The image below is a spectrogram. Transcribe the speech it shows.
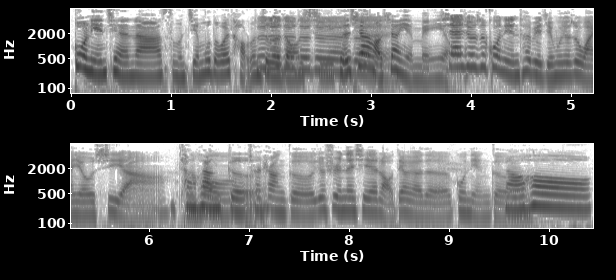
过年前啊，什么节目都会讨论这个东西。可是现在好像也没有。现在就是过年特别节目，就是玩游戏啊，唱唱歌，唱唱歌，就是那些老调调的过年歌。然后。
